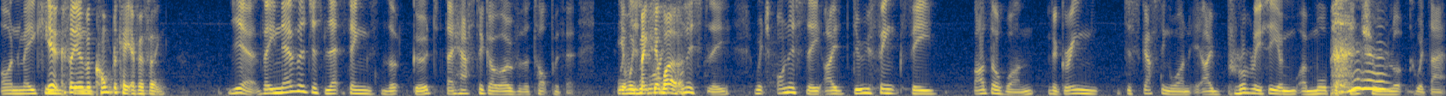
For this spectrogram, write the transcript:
on making. Yeah, because they overcomplicate everything. Yeah, they never just let things look good. They have to go over the top with it. Yeah, which makes it why, worse. Honestly, which honestly, I do think the other one, the green disgusting one, I probably see a, a more potential look with that.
